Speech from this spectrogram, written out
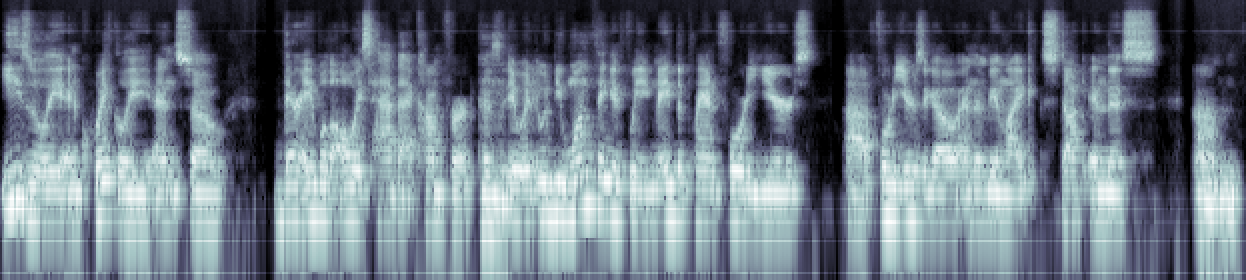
easily and quickly. And so they're able to always have that comfort because mm-hmm. it would, it would be one thing if we made the plan 40 years, uh, 40 years ago and then being like stuck in this, um,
